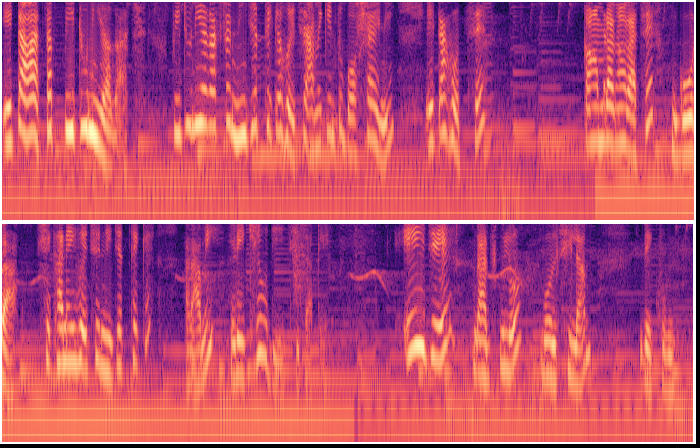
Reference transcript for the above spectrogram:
এটা একটা পিটুনিয়া গাছ। পিটুনিয়া গাছটা নিজের থেকে হয়েছে, আমি কিন্তু বসাইনি। এটা হচ্ছে কামরাঙা গাছের গোড়া। সেখানেই হয়েছে নিজের থেকে, আর আমি রেখেও দিয়েছি তাকে। এই যে গাছগুলো বলছিলাম, দেখুন।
